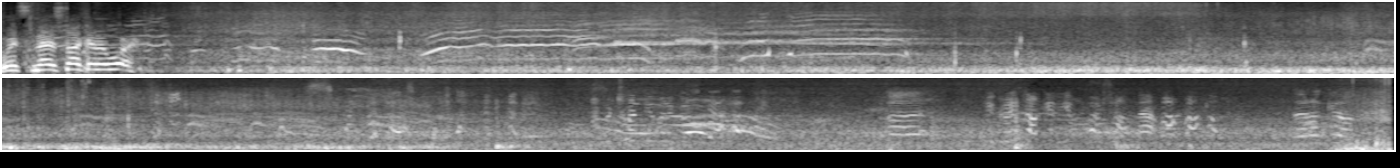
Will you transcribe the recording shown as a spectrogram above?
Winston, that's not going to work. Which one do you want to go? Uh, hey Grace, I'll give you a push on that one. That'll get on.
